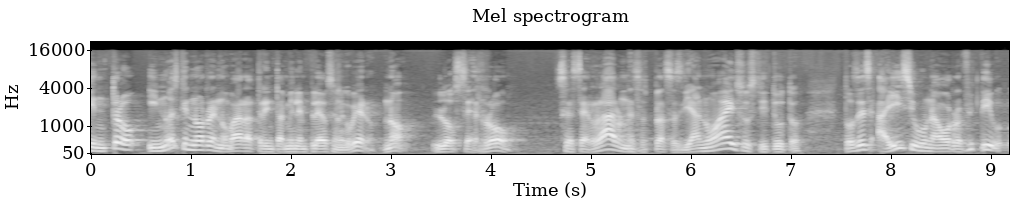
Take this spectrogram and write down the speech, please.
Entró, y no es que no renovara 30 mil empleos en el gobierno, no, lo cerró. Se cerraron esas plazas, ya no hay sustituto. Entonces ahí sí hubo un ahorro efectivo.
